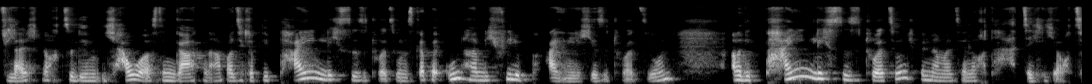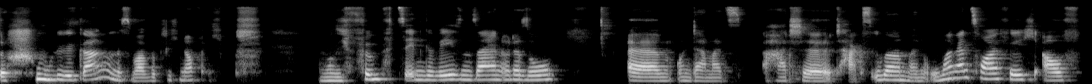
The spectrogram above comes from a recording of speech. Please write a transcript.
vielleicht noch zu dem, ich haue aus dem Garten ab. Also ich glaube, die peinlichste Situation, es gab ja unheimlich viele peinliche Situationen, aber die peinlichste Situation, ich bin damals ja noch tatsächlich auch zur Schule gegangen. Das war wirklich noch, ich, pff, muss ich 15 gewesen sein oder so. Ähm, und damals hatte tagsüber meine Oma ganz häufig auf,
